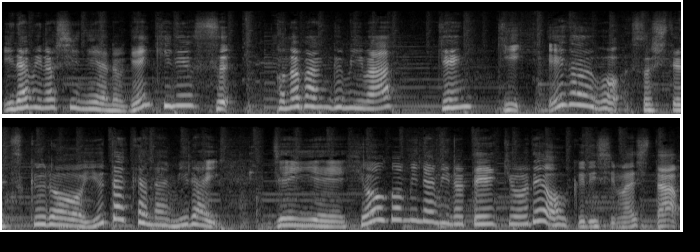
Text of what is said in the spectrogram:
稲美野シニアの元気ニュース。この番組は元気、笑顔、そして作ろう豊かな未来。JA 兵庫南の提供でお送りしました。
